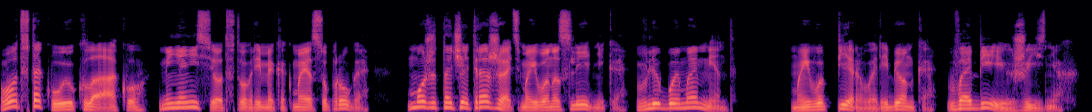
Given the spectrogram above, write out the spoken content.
Вот в такую клаку меня несет, в то время как моя супруга может начать рожать моего наследника в любой момент моего первого ребенка в обеих жизнях.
